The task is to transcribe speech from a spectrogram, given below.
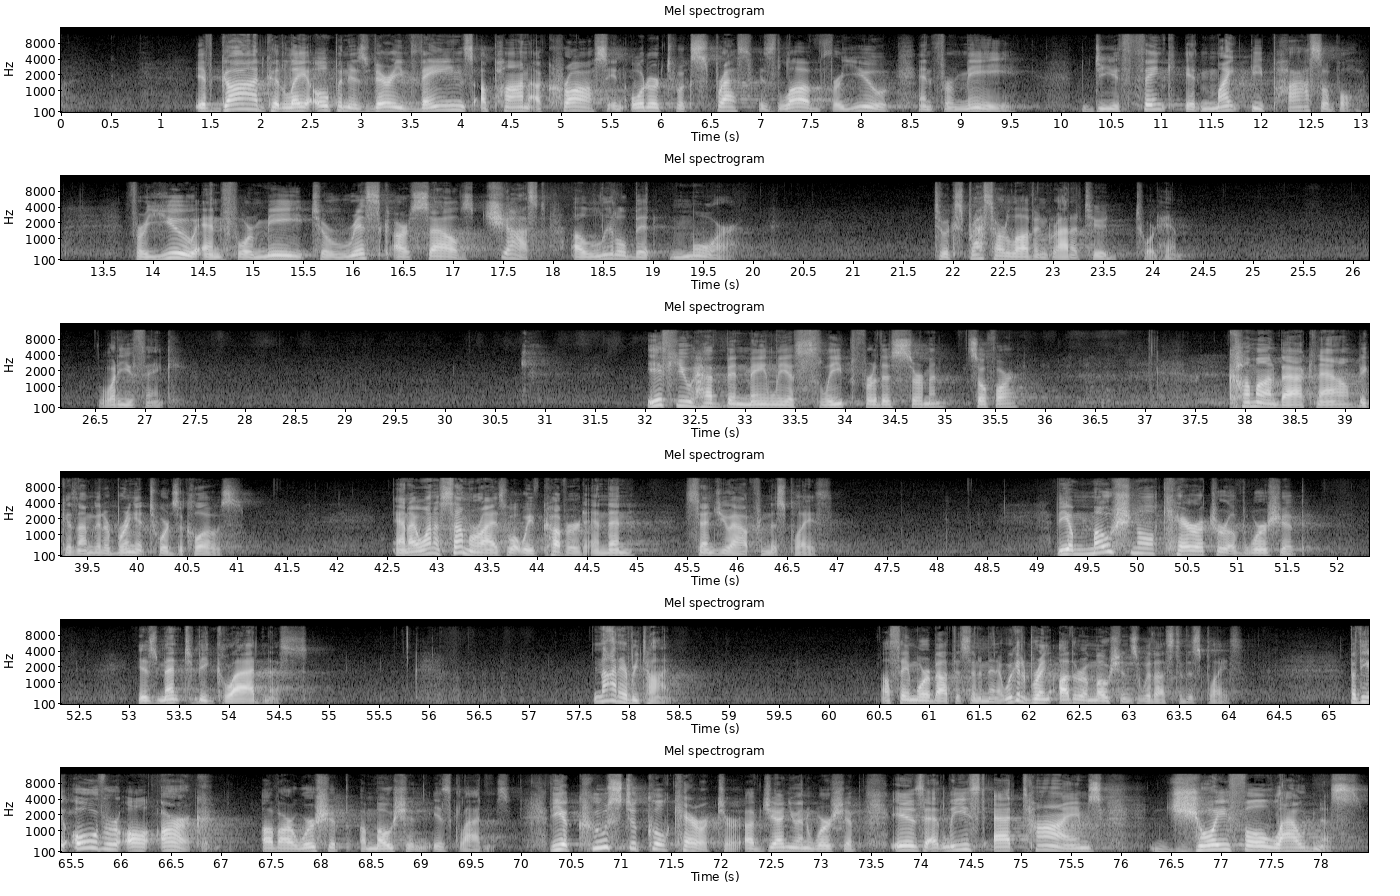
if God could lay open his very veins upon a cross in order to express his love for you and for me, do you think it might be possible for you and for me to risk ourselves just a little bit more to express our love and gratitude toward him? What do you think? If you have been mainly asleep for this sermon so far, come on back now because I'm going to bring it towards a close. And I want to summarize what we've covered and then send you out from this place. The emotional character of worship is meant to be gladness. Not every time. I'll say more about this in a minute. We're going to bring other emotions with us to this place. But the overall arc of our worship emotion is gladness. The acoustical character of genuine worship is, at least at times, joyful loudness.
